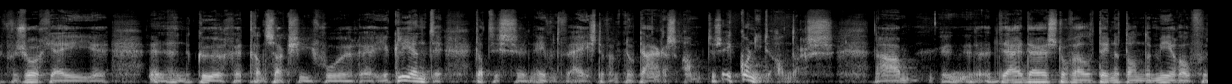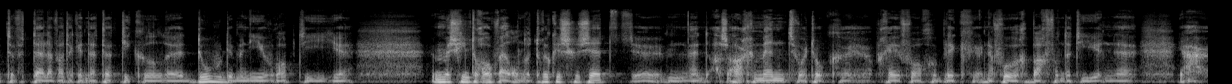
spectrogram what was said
verzorg jij een keurige transactie voor je cliënten. Dat is een van de vereisten van het notarisambt. Dus ik kon niet anders. Nou, daar, daar is toch wel het een en ander meer over te vertellen wat ik in dat artikel doe. De manier waarop die misschien toch ook wel onder druk is gezet. Uh, als argument wordt ook uh, op een gegeven ogenblik naar voren gebracht van dat hij een, uh, ja,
